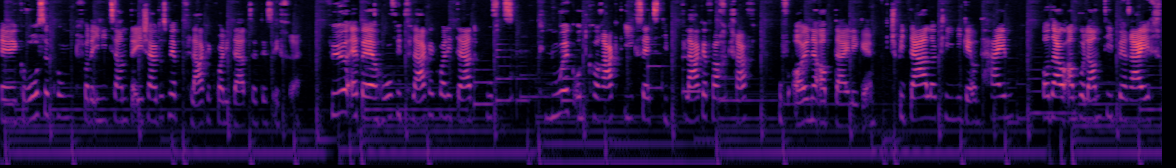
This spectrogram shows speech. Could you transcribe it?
Ein großer Punkt der Initianten ist auch, dass wir Pflegequalität sichern Für eben eine hohe Pflegequalität braucht es genug und korrekt eingesetzte Pflegefachkräfte auf allen Abteilungen. Die Spitäler, Kliniken und Heime oder auch ambulante Bereiche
